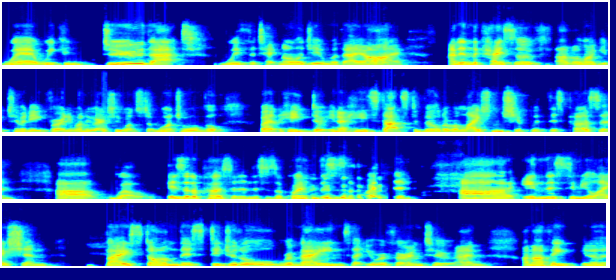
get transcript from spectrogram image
where we can do that with the technology and with ai and in the case of um, i won't give too many for anyone who actually wants to watch orville but he do you know he starts to build a relationship with this person uh, well, is it a person? And this is a question. This is the question uh, in this simulation based on this digital remains that you're referring to. And and I think you know,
